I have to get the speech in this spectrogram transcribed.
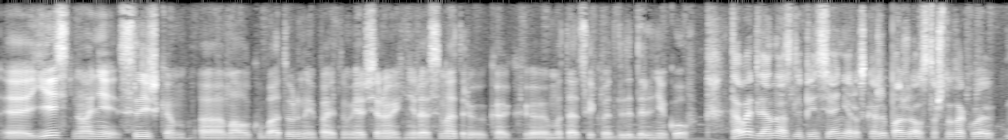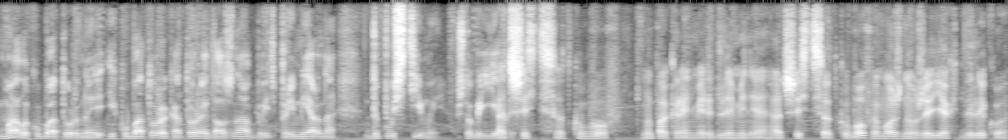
э, есть, но они слишком э, малокубатурные, поэтому я все равно их не рассматриваю как э, мотоциклы для дальников. Давай для нас, для пенсионеров, скажи, пожалуйста, что такое малокубатурная и кубатура, которая должна быть примерно допустимой, чтобы От ехать? 600 кубов. Ну, по крайней мере, для меня. От 600 кубов, и можно уже ехать далеко.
